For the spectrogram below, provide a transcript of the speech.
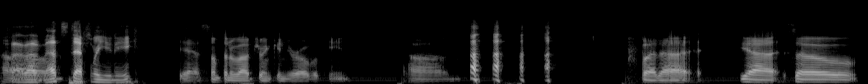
Um, that, that's definitely unique. Yeah, something about drinking your Ovaltine. Um, but uh, yeah, so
